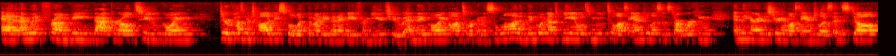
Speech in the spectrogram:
And I went from being that girl to going through cosmetology school with the money that I made from YouTube and then going on to work in the salon and then going on to being able to move to Los Angeles and start working in the hair industry in Los Angeles and still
